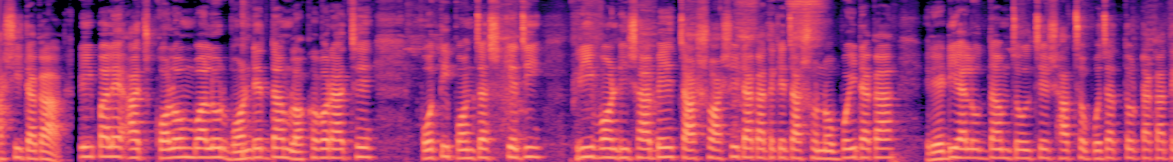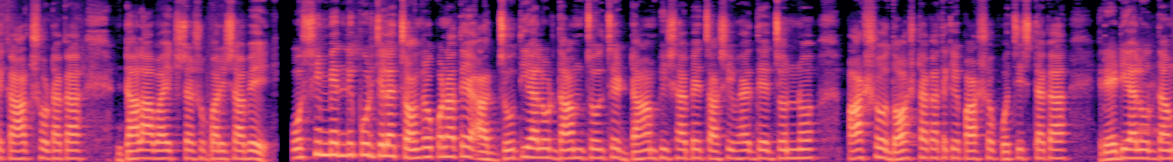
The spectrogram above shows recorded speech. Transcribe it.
আশি টাকা। হরিপালে আজ কলম্বো আলুর বন্ডের দাম লক্ষ্য করা আছে প্রতি পঞ্চাশ কেজি। ফ্রি বন্ড হিসাবে চারশো আশি টাকা থেকে চারশো নব্বই টাকা রেডি আলুর দাম চলছে সাতশো পঁচাত্তর টাকা থেকে আটশো টাকা, ডালা বা এক্সট্রা সুপার হিসাবে। পশ্চিম মেদিনীপুর জেলার চন্দ্রকোনাতে আর জ্যোতি আলুর দাম চলছে ডাম্প হিসাবে চাষি ভাইদের জন্য পাঁচশো দশ টাকা থেকে পাঁচশো পঁচিশ টাকা রেডি আলুর দাম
